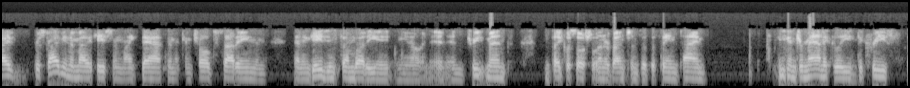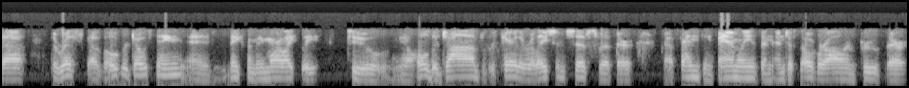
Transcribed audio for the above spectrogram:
by prescribing a medication like that in a controlled setting and, and engaging somebody, you know, in, in, in treatment and psychosocial interventions at the same time, you can dramatically decrease the the risk of overdosing and make somebody more likely to you know hold a job, repair their relationships with their uh, friends and families, and, and just overall improve their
